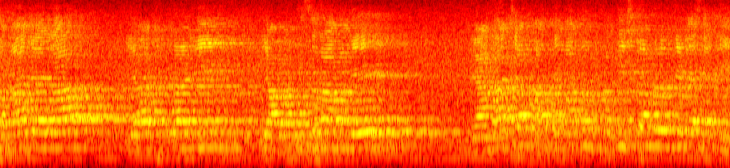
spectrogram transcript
समाजाला या ठिकाणी या परिसरामध्ये ज्ञानाच्या माध्यमातून प्रतिष्ठा मिळवून देण्यासाठी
